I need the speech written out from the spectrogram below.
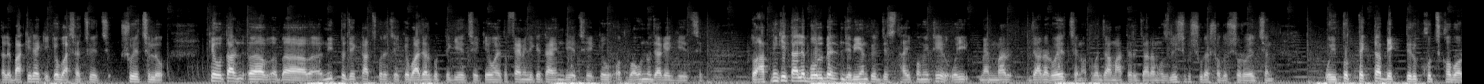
তাহলে বাকিরা কি? কেউ বাসায় শুয়ে- শুয়েছিল। কেউ তার নিত্য যে কাজ করেছে কেউ বাজার করতে গিয়েছে কেউ হয়তো ফ্যামিলিকে টাইম দিয়েছে কেউ অথবা অন্য জায়গায় গিয়েছে। তো আপনি কি তাহলে বলবেন যে বিএনপির যে স্থায়ী কমিটির ওই মেম্বার যারা রয়েছেন অথবা জামাতের যারা মজলিস সুরা সদস্য রয়েছেন ওই প্রত্যেকটা ব্যক্তির খোঁজ খবর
